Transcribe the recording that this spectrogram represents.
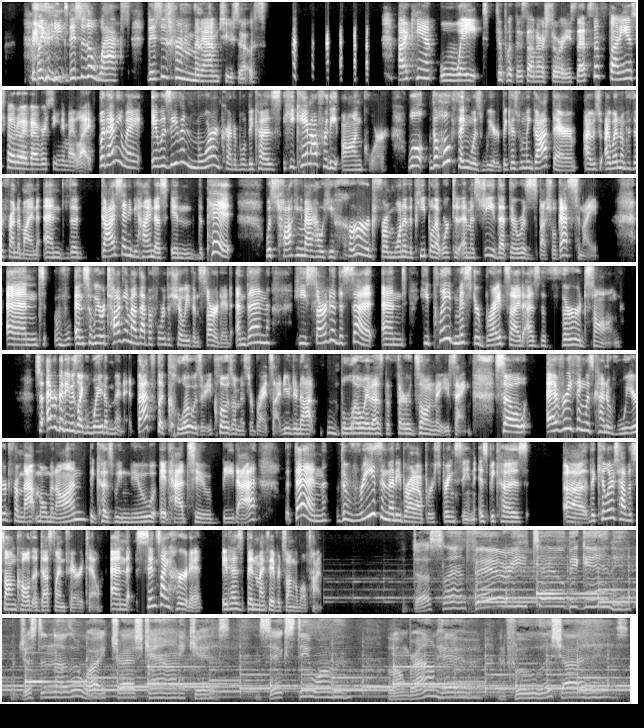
Like he, this is a wax. This is from Madame Tussauds. I can't wait to put this on our stories. That's the funniest photo I've ever seen in my life. But anyway, it was even more incredible because he came out for the encore. Well, the whole thing was weird because when we got there, I was I went with a friend of mine and the guy standing behind us in the pit was talking about how he heard from one of the people that worked at MSG that there was a special guest tonight. And and so we were talking about that before the show even started. And then he started the set and he played Mr. Brightside as the third song. So everybody was like, wait a minute, that's the closer. You close on Mr. Brightside. You do not blow it as the third song that you sang. So everything was kind of weird from that moment on because we knew it had to be that. But then the reason that he brought out Bruce Springsteen is because uh, the Killers have a song called A Dustland Fairy Tale. And since I heard it, it has been my favorite song of all time. A dustland fairy tale beginning, or just another white trash county kiss. And 61, long brown hair and foolish eyes.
